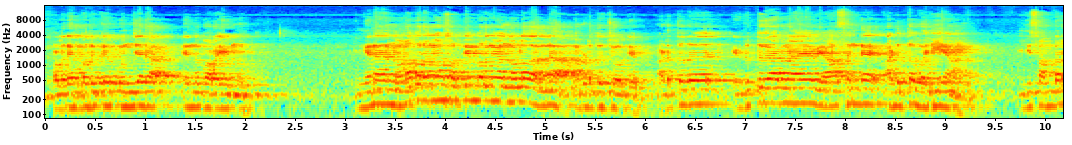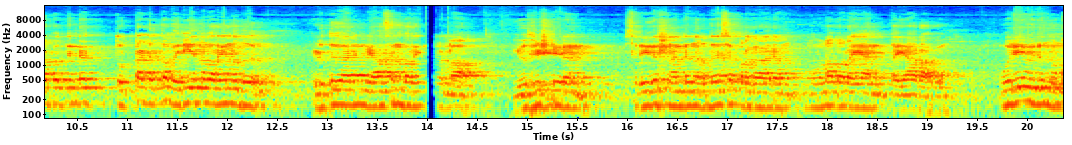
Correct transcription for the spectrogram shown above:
വളരെ പതുക്കെ കുഞ്ചര എന്ന് പറയുന്നു. ഇങ്ങനെ നുണ പറഞ്ഞോ സത്യം പറഞ്ഞോ എന്നുള്ളതല്ല അവിടുത്തെ ചോദ്യം. അടുത്തത് എഴുത്തുകാരനായ വ്യാസന്റെ അടുത്ത വരിയാണ്. ഈ സന്ദർഭത്തിന്റെ തൊട്ടടുത്ത വരി എന്ന് പറയുന്നത് എഴുത്തുകാരൻ വ്യാസൻ പറയുന്നിട്ടുള്ള യുധിഷ്ഠിരൻ ശ്രീകൃഷ്ണന്റെ നിർദ്ദേശപ്രകാരം നുണ പറയാൻ തയ്യാറാകും. ഒരേ ഒരു നുണ.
